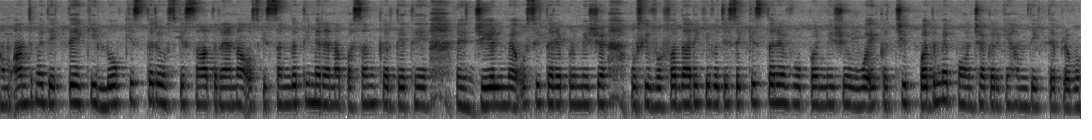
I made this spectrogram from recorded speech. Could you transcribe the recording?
हम अंत में देखते हैं कि लोग किस तरह उसके साथ रहना, उसकी संगति में रहना पसंद करते थे जेल में। उसी तरह परमेश्वर, उसकी वफादारी की वजह से किस तरह वो परमेश्वर, वो एक अच्छी पद में पहुँचा करके हम देखते प्रभु।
